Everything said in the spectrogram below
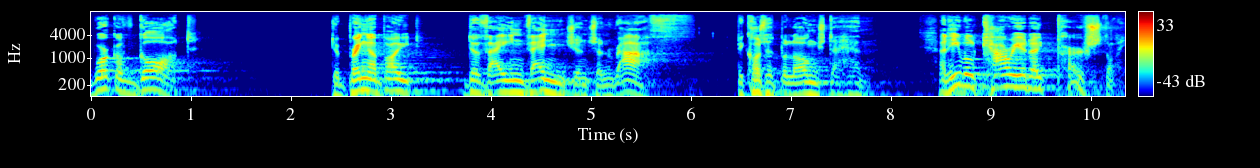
work of God to bring about divine vengeance and wrath because it belongs to Him and He will carry it out personally.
